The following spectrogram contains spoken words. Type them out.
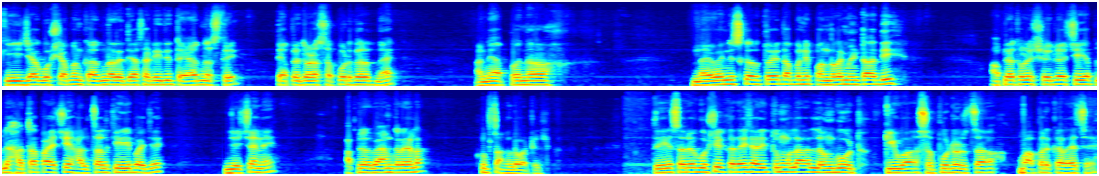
की ज्या गोष्टी आपण करणार आहे त्यासाठी ती तयार नसते ते आपल्याला तेवढा सपोर्ट करत नाही. आणि आपण अ, नव्यानेच करतोय तर आपण हे पंधरा मिनटं आधी आपल्या थोडी शरीराची आपल्या हातापायाची हालचाल केली पाहिजे ज्याच्याने आपल्याला व्यायाम करायला खूप चांगलं वाटेल. तर हे सर्व गोष्टी करायच्या आधी तुम्हाला लंगोट किंवा सपोर्टरचा वापर करायचा आहे.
